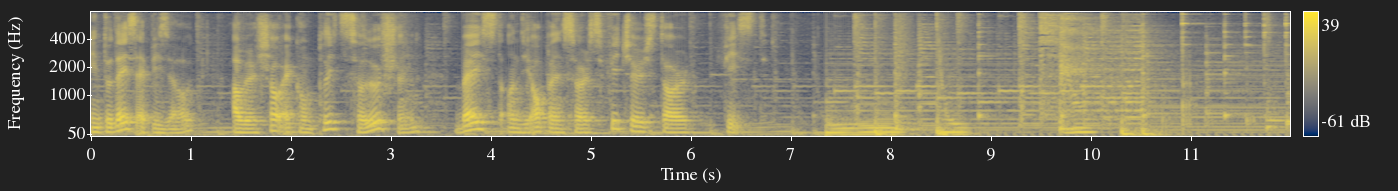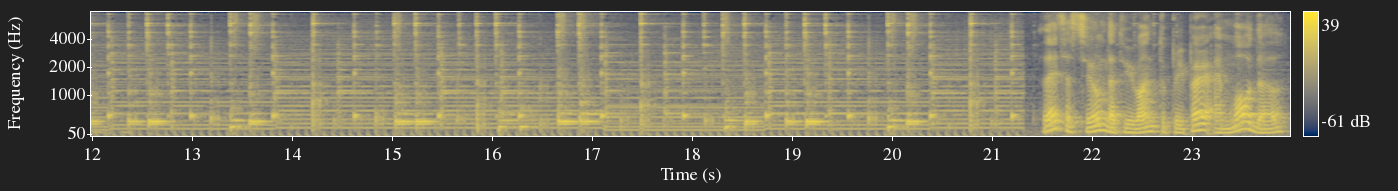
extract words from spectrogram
In today's episode, I will show a complete solution based on the open source feature store Feast. Let's assume that we want to prepare a model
